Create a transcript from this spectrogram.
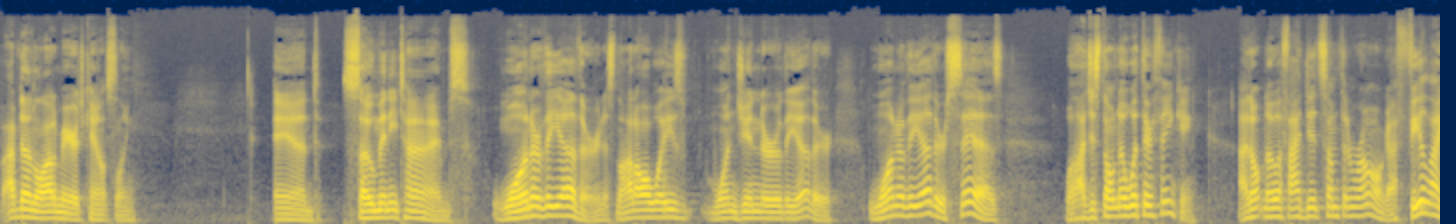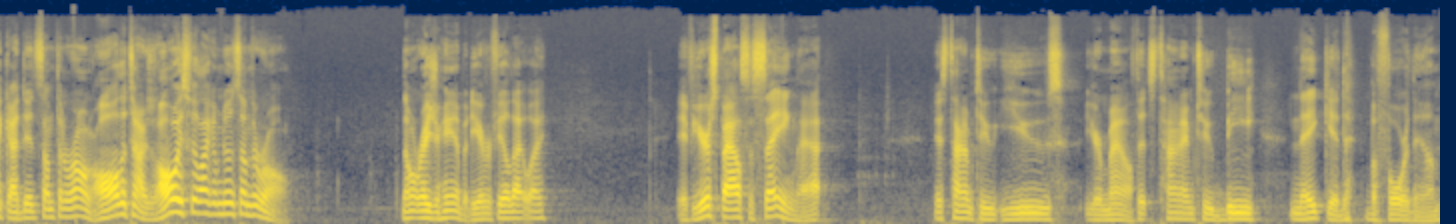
I've done a lot of marriage counseling, and so many times, one or the other, and it's not always one gender or the other, one or the other says, Well, I just don't know what they're thinking. I don't know if I did something wrong. I feel like I did something wrong all the time. I always feel like I'm doing something wrong. Don't raise your hand, but do you ever feel that way? If your spouse is saying that, it's time to use your mouth. It's time to be naked before them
